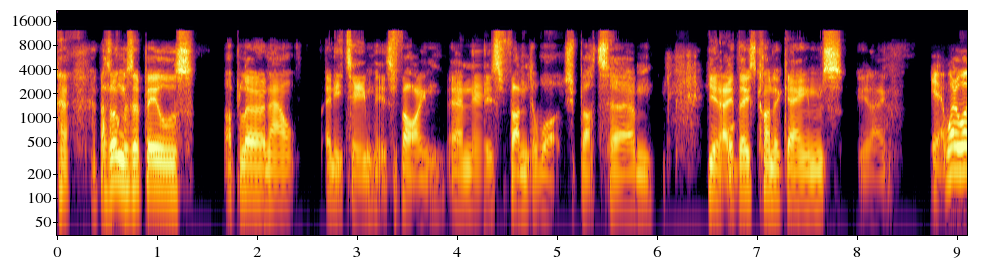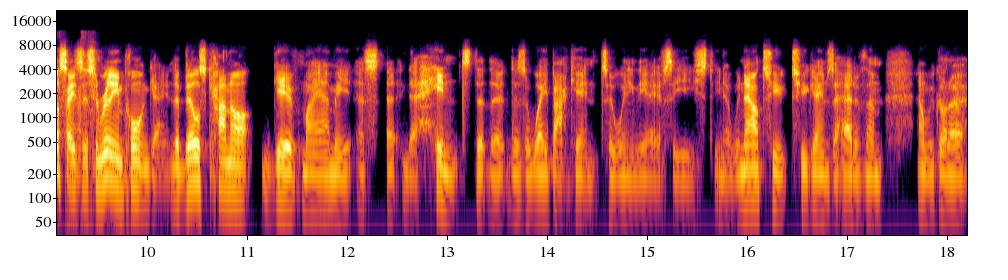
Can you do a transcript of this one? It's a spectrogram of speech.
as long as the Bills are blowing out any team, it's fine and it's fun to watch. But um, you know those kind of games, you know, yeah, what I will say is it's a really important game. The Bills cannot give Miami a, a, hint that the, there's a way back in to winning the AFC East. You know, we're now two two games ahead of them, and we've got to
